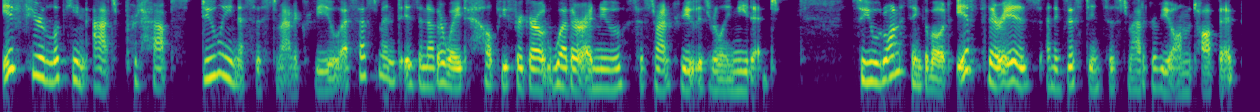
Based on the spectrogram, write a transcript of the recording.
if you're looking at perhaps doing a systematic review, assessment is another way to help you figure out whether a new systematic review is really needed. So you would want to think about if there is an existing systematic review on the topic,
